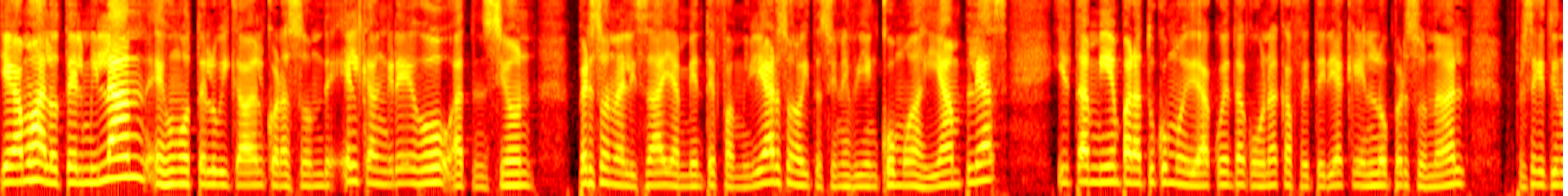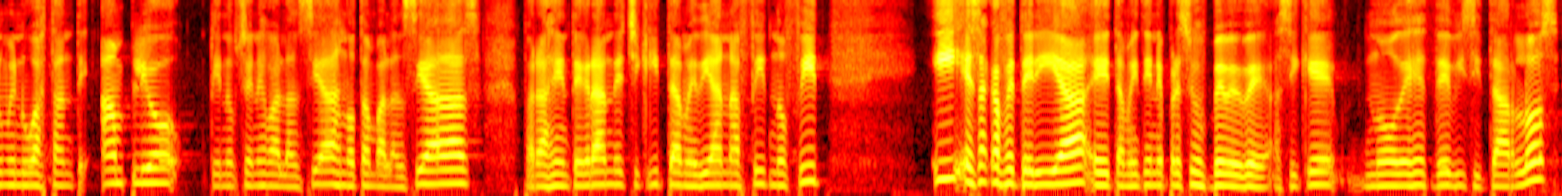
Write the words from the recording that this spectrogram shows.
Llegamos al Hotel Milán, es un hotel ubicado en el corazón de El Cangrejo, atención personalizada y ambiente familiar, son habitaciones bien cómodas y amplias. Y también para tu comodidad cuenta con una cafetería que en lo personal parece que tiene un menú bastante amplio, tiene opciones balanceadas, no tan balanceadas, para gente grande, chiquita, mediana, fit, no fit. Y esa cafetería eh, también tiene precios BBB, así que no dejes de visitarlos.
